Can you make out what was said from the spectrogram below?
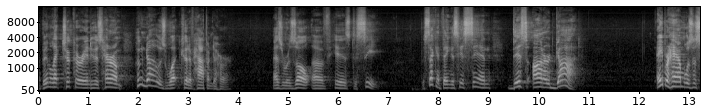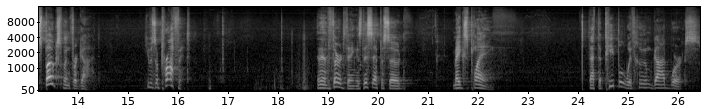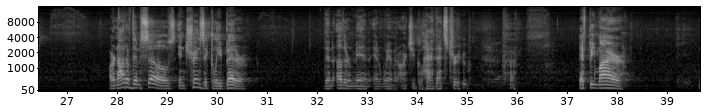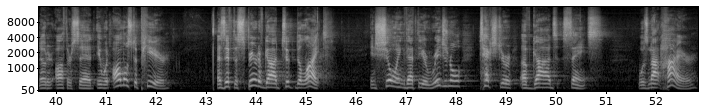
Abimelech took her into his harem. Who knows what could have happened to her as a result of his deceit? The second thing is his sin dishonored God. Abraham was a spokesman for God, he was a prophet. And then the third thing is this episode makes plain that the people with whom God works are not of themselves intrinsically better than other men and women. Aren't you glad that's true? F.B. Meyer, noted author, said, It would almost appear as if the Spirit of God took delight in showing that the original texture of God's saints was not higher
